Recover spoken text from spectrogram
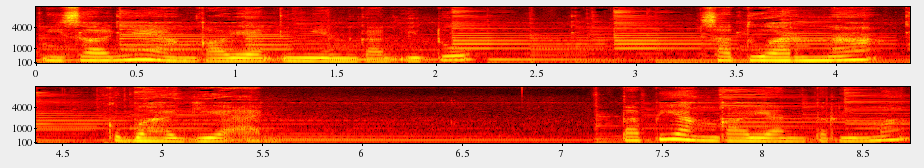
Misalnya yang kalian inginkan itu satu warna kebahagiaan. Tapi yang kalian terima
